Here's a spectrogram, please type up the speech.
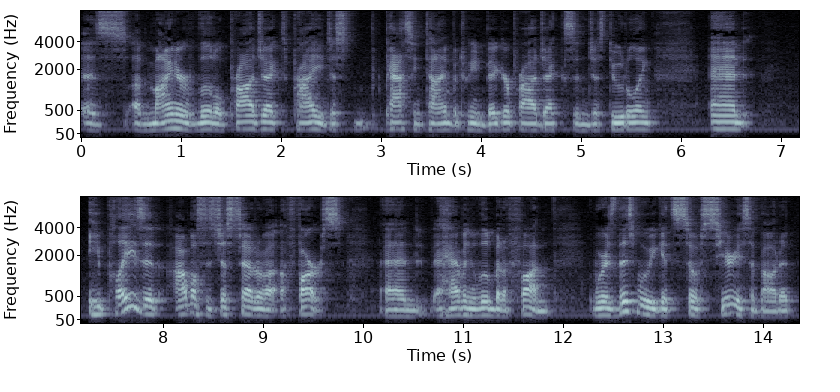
as a minor little project, probably just passing time between bigger projects and just doodling, and he plays it almost as just sort of a, a farce and having a little bit of fun. Whereas this movie gets so serious about it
